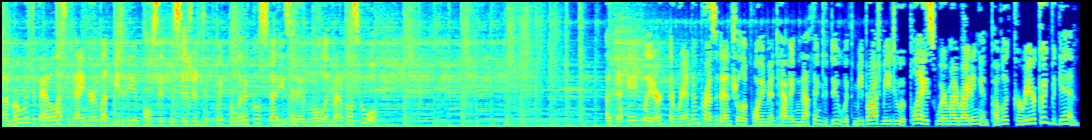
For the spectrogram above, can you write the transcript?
A moment of adolescent anger led me to the impulsive decision to quit political studies and enroll in medical school. A decade later, a random presidential appointment having nothing to do with me brought me to a place where my writing and public career could begin.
